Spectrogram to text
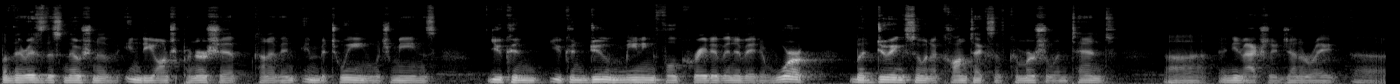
but there is this notion of indie entrepreneurship kind of in, in between, which means you can you can do meaningful, creative, innovative work, but doing so in a context of commercial intent, uh, and you know actually generate uh,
